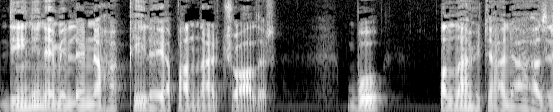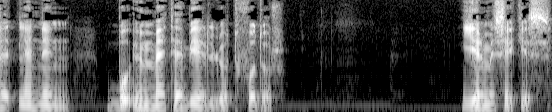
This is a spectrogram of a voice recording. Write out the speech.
Dinin emirlerini hakkıyla yapanlar çoğalır. Bu Allahü Teala Hazretlerinin bu ümmete bir lütfudur. 28.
